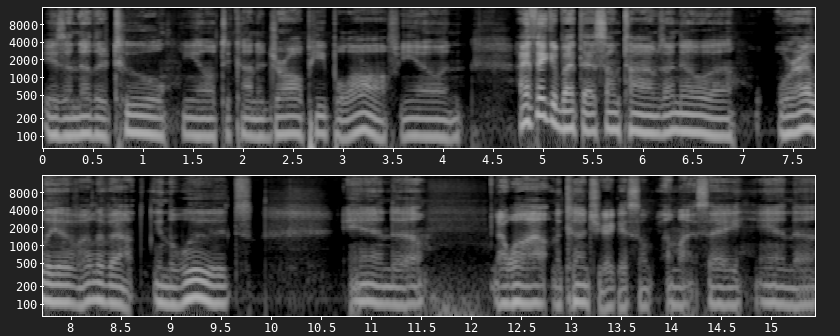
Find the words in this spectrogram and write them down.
is another tool, you know, to kind of draw people off, you know. And I think about that sometimes. I know uh, where I live, I live out in the woods. And, uh, well, out in the country, I guess I, I might say. And uh,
